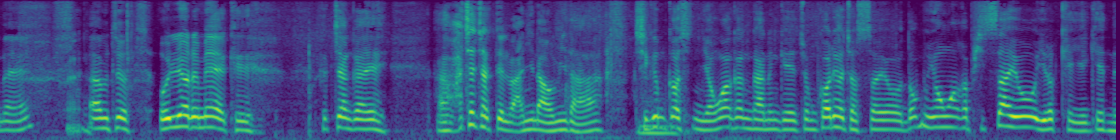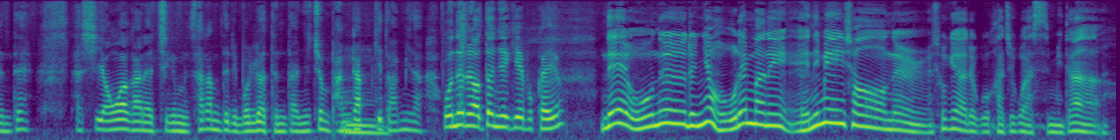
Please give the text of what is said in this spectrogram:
네. 아무튼 올 여름에 그 극장가에 아, 화제작들 많이 나옵니다. 지금 음. 것은 영화관 가는 게 좀 꺼려졌어요. 너무 영화가 비싸요. 이렇게 얘기했는데 다시 영화관에 지금 사람들이 몰려든다니 좀 반갑기도 음. 합니다. 오늘은 어떤 얘기 해볼까요? 네, 오늘은요, 오랜만에 애니메이션을 소개하려고 가지고 왔습니다.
